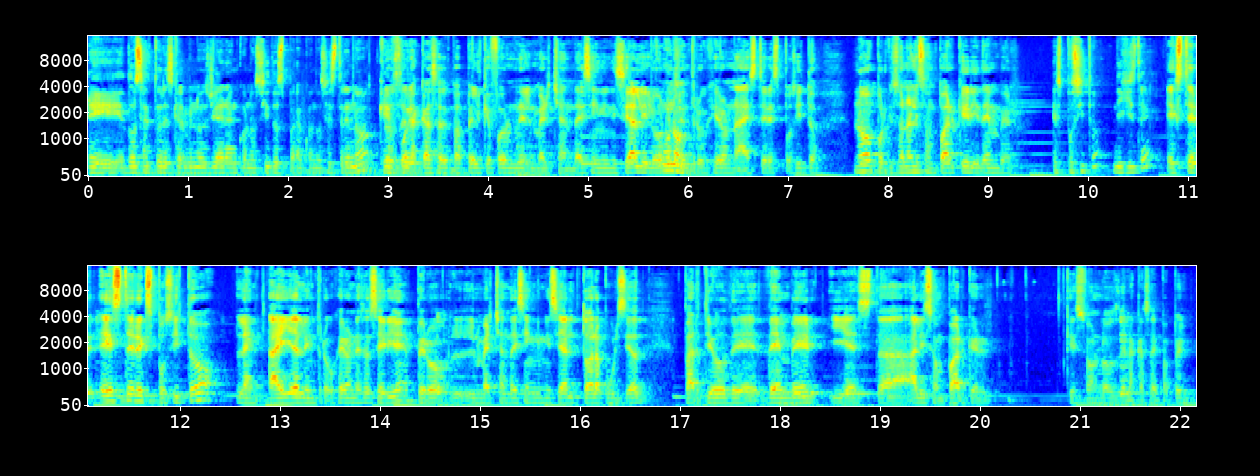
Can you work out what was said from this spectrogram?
eh, dos actores que al menos ya eran conocidos para cuando se estrenó. Que los fue de la casa de papel que fueron el merchandising inicial y luego Uno. nos introdujeron a Esther Esposito. No, porque son Alison Parker y Denver. ¿Esposito? ¿Dijiste? Esther, Esther Exposito, la- a ella le introdujeron esa serie, pero el merchandising inicial, toda la publicidad, partió de Denver y esta Alison Parker, que son los de la casa de papel.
